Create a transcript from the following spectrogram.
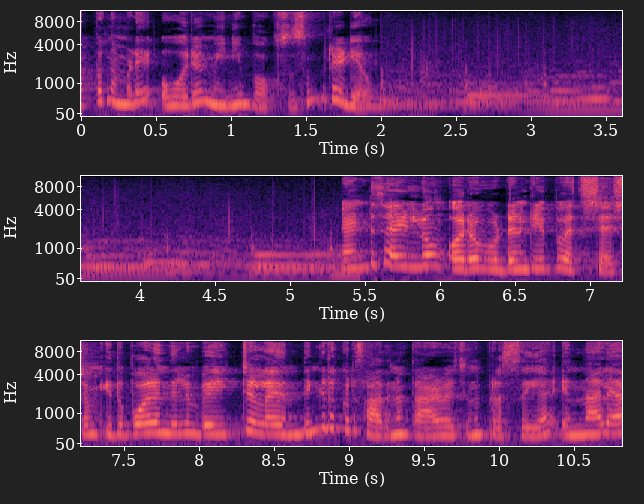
അപ്പം നമ്മുടെ ഓരോ മിനി ബോക്സസും റെഡിയാവും രണ്ട് സൈഡിലും ഓരോ വുഡൻ ക്ലിപ്പ് വെച്ച ശേഷം ഇതുപോലെ എന്തെങ്കിലും വെയിറ്റ് ഉള്ള എന്തെങ്കിലുമൊക്കെ ഒരു സാധനം താഴെ വെച്ചൊന്ന് പ്രസ് ചെയ്യുക. എന്നാലേ ആ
